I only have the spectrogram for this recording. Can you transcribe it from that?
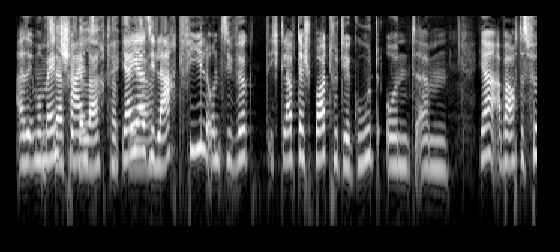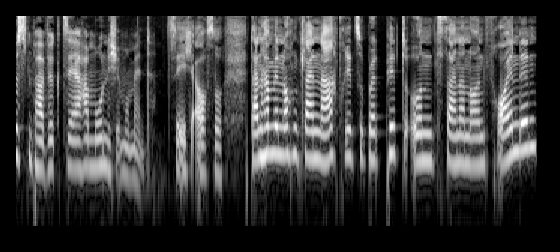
Also im Moment scheint ja, ja, sie lacht viel und sie wirkt, ich glaube, der Sport tut ihr gut und ähm, ja, aber auch das Fürstenpaar wirkt sehr harmonisch im Moment sehe ich auch so. Dann haben wir noch einen kleinen Nachdreh zu Brad Pitt und seiner neuen Freundin.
